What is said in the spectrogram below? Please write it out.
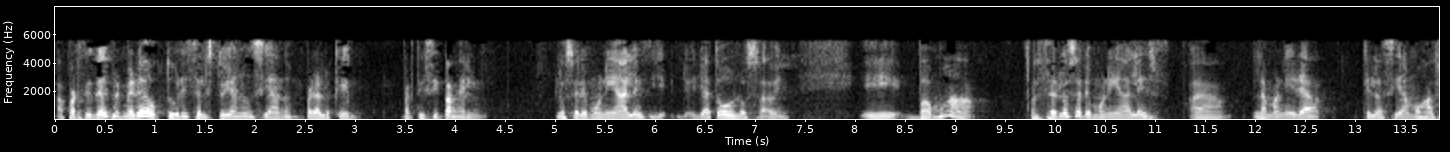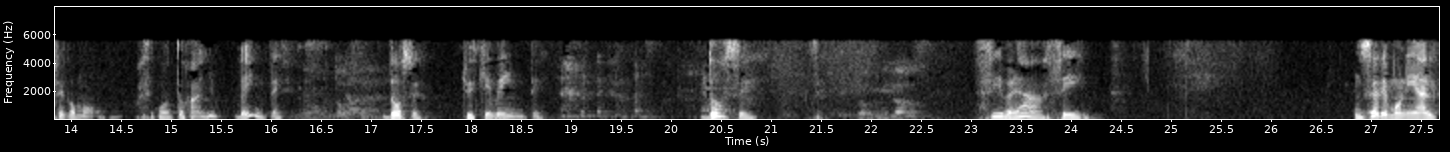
a partir del primero de octubre, y se lo estoy anunciando para los que participan en los ceremoniales, y ya- todos lo saben, eh, vamos a hacer los ceremoniales a la manera que lo hacíamos hace como, ¿hace cuántos años? ¿20? 12. Yo dije 20. 12. Sí, ¿verdad? Sí. Un ceremonial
